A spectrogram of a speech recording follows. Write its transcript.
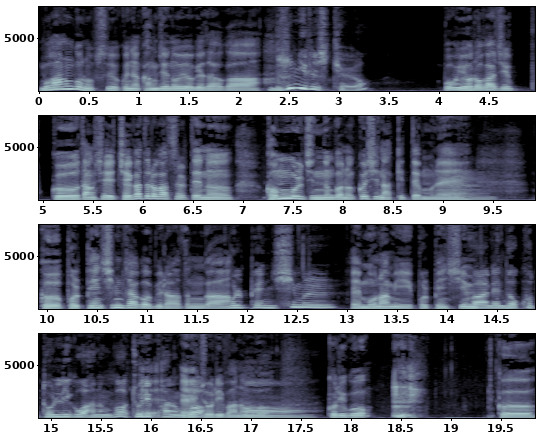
뭐 하는 건 없어요. 그냥 강제노역에다가 무슨 일을 시켜요? 뭐 여러 가지 그 당시에 제가 들어갔을 때는 건물 짓는 거는 끝이 났기 때문에 음. 그 볼펜 심 작업이라든가 볼펜 심을 예, 모나미 볼펜 심 그 안에 넣고 돌리고 하는 거, 조립하는 예, 거. 예, 조립하는 거 어. 그리고 그,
